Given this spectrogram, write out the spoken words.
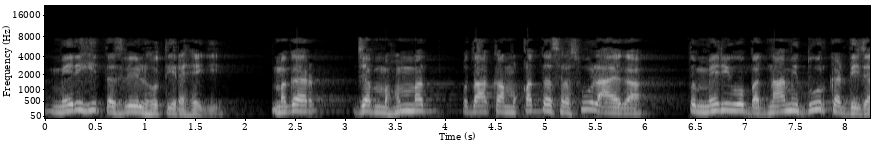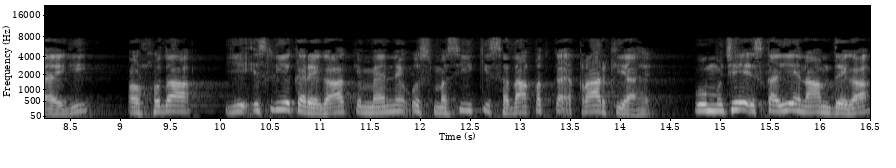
میری ہی تزلیل ہوتی رہے گی۔ مگر جب محمد خدا کا مقدس رسول آئے گا، تو میری وہ بدنامی دور کر دی جائے گی اور خدا یہ اس لیے کرے گا کہ میں نے اس مسیح کی صداقت کا اقرار کیا ہے۔ وہ مجھے اس کا یہ انعام دے گا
